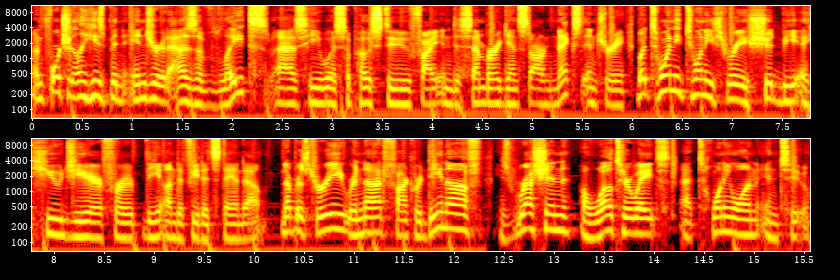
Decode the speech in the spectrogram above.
Unfortunately, he's been injured as of late, as he was supposed to fight in December December against our next entry, but 2023 should be a huge year for the undefeated standout. Number three, Renat Fakhretdinov. He's Russian, a welterweight at 21 and 2.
